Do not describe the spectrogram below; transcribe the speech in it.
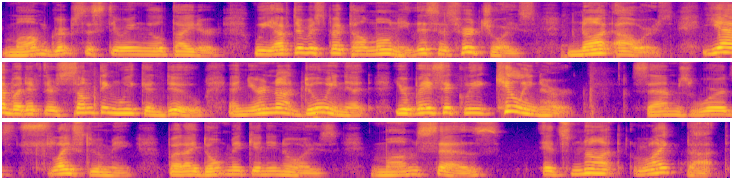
Mom grips the steering wheel tighter. We have to respect Halmoni. This is her choice, not ours. Yeah, but if there's something we can do and you're not doing it, you're basically killing her. Sam's words slice through me, but I don't make any noise. Mom says, It's not like that.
